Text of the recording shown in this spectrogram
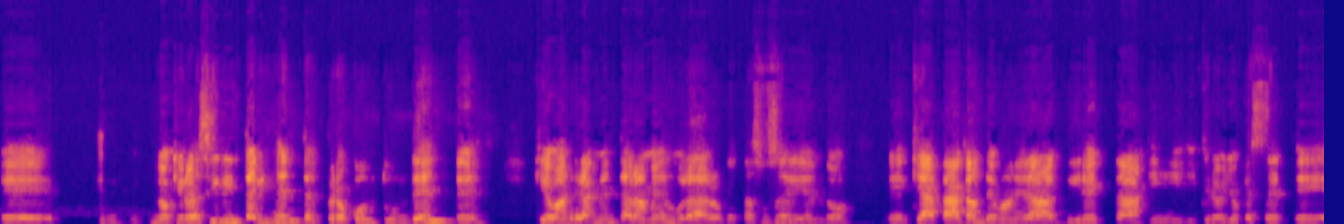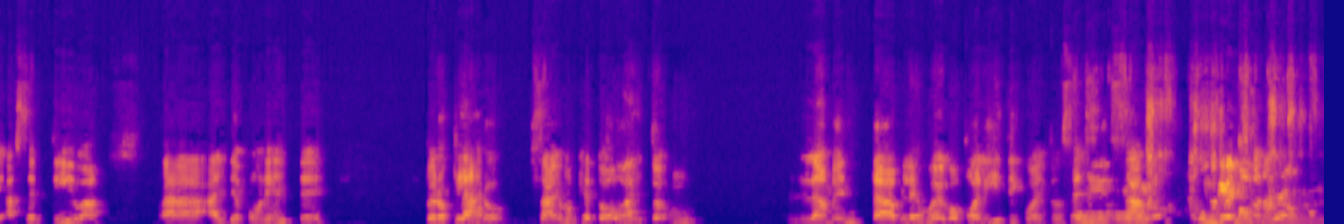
eh, no quiero decir inteligentes, pero contundentes, que van realmente a la médula de lo que está sucediendo, eh, que atacan de manera directa y, y creo yo que ser, eh, asertiva a- al deponente. Pero claro, sabemos que todo esto es un lamentable juego político, entonces Un- un- sabemos Un Game of Thrones.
